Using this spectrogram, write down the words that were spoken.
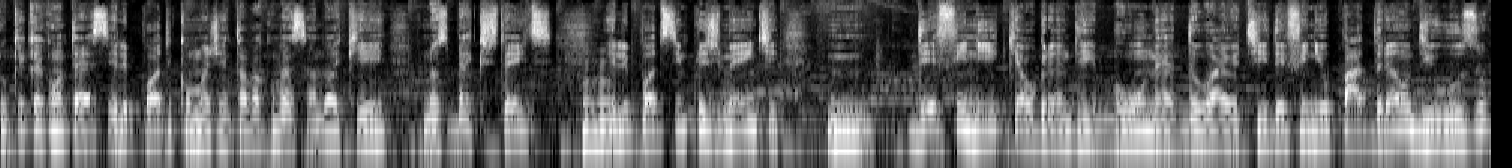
o que que acontece? Ele pode, como a gente estava conversando aqui nos backstages, Uhum. ele pode simplesmente hum, definir, que é o grande boom né, do IoT, definir o padrão de uso,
